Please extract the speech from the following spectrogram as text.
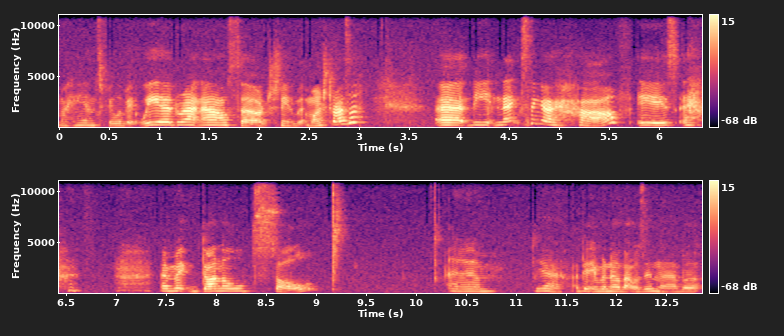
my hands feel a bit weird right now. So I just need a bit of moisturiser. Uh, the next thing I have is a McDonald's salt. Um, yeah, I didn't even know that was in there, but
